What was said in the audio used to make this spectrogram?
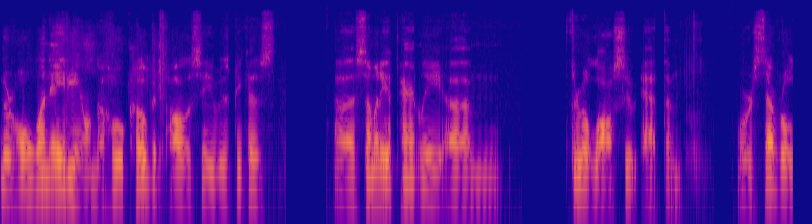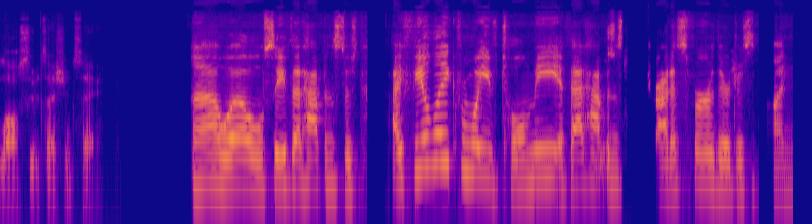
their whole 180 on the whole COVID policy was because uh, somebody apparently um, threw a lawsuit at them, or several lawsuits, I should say. Ah, well, we'll see if that happens to. I feel like from what you've told me, if that happens to Stratosphere, they're just done.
